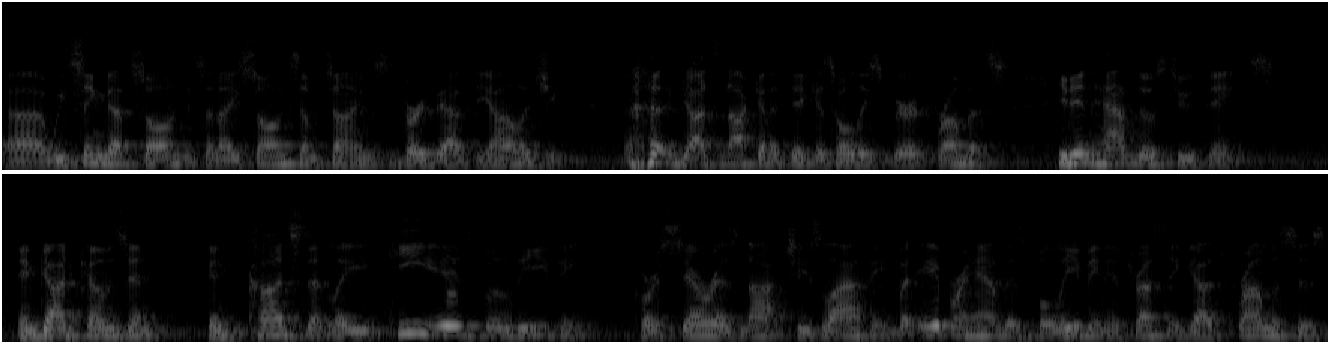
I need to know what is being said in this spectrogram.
Uh, we sing that song. It's a nice song sometimes. It's very bad theology. God's not going to take his Holy Spirit from us. He didn't have those two things. And God comes in and constantly, he is believing. Of course, Sarah is not. She's laughing. But Abraham is believing and trusting God's promises.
